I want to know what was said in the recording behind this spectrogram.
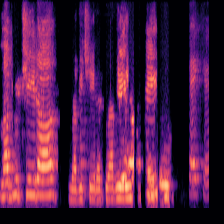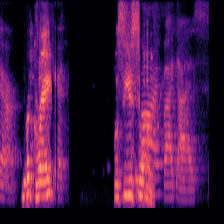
Love you, Chita. Love you, Chita. Love you. Stay Lee. healthy. Take care. You look great. Care. We'll see you soon. Bye. Bye, guys.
